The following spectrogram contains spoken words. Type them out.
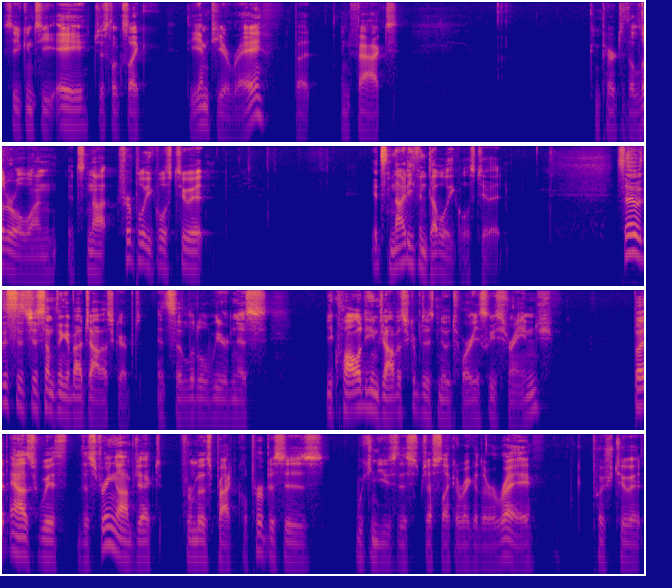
So you can see A just looks like the empty array, but in fact, compared to the literal one, it's not triple equals to it, it's not even double equals to it. So this is just something about JavaScript. It's a little weirdness. Equality in JavaScript is notoriously strange. But as with the string object, for most practical purposes, we can use this just like a regular array. Push to it.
